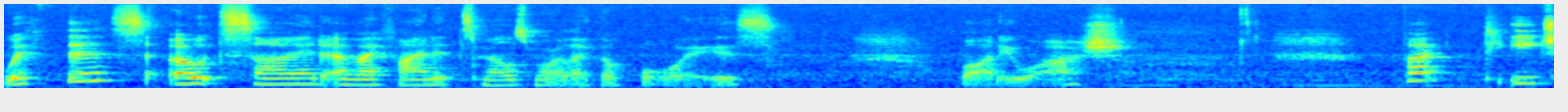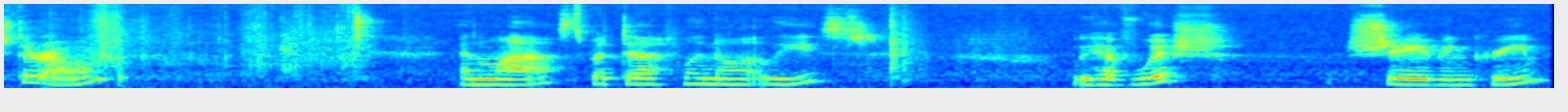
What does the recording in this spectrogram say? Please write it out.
with this outside of I find it smells more like a boy's body wash. But to each their own. And last but definitely not least, we have Whish shaving cream.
